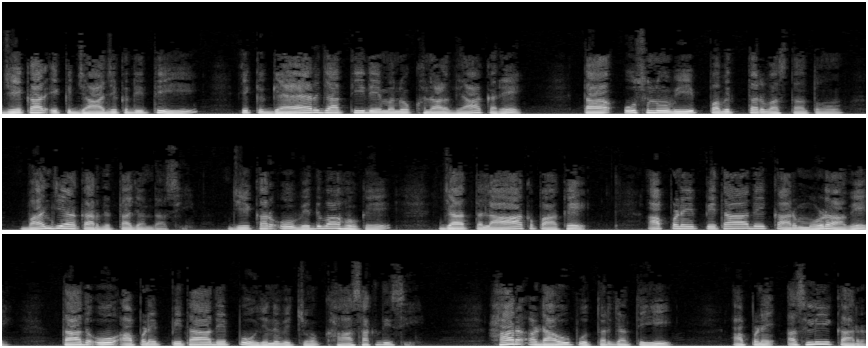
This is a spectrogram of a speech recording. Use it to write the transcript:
ਜੇਕਰ ਇੱਕ ਜਾਜਕ ਦੀ ਧੀ ਇੱਕ ਗੈਰ ਜਾਤੀ ਦੇ ਮਨੁੱਖ ਨਾਲ ਵਿਆਹ ਕਰੇ, ਤਾਂ ਉਸ ਨੂੰ ਵੀ ਪਵਿੱਤਰ ਵਸਤਾਂ ਤੋਂ ਵਾਂਝਿਆ ਕਰ ਦਿੱਤਾ ਜਾਂਦਾ ਸੀ। ਜੇਕਰ ਉਹ ਵਿਧਵਾ ਹੋ ਕੇ ਜਾਂ ਤਲਾਕ ਪਾ ਕੇ ਆਪਣੇ ਪਿਤਾ ਦੇ ਘਰ ਮੁੜ ਆਵੇ, ਤਦ ਉਹ ਆਪਣੇ ਪਿਤਾ ਦੇ ਭੋਜਨ ਵਿੱਚੋਂ ਖਾ ਸਕਦੀ ਸੀ। ਹਰ ਅਡਾਊ ਪੁੱਤਰ ਜਾਂ ਧੀ ਆਪਣੇ ਅਸਲੀ ਘਰ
